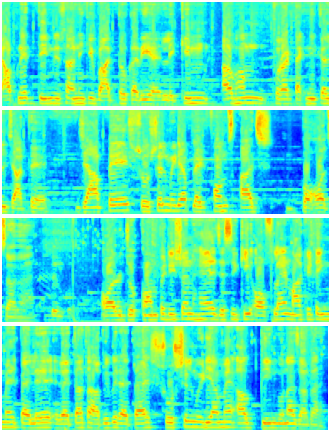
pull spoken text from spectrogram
आपने तीन निशाने की बात तो करी है, लेकिन अब हम थोड़ा टेक्निकल जाते हैं। जहाँ पे सोशल मीडिया प्लेटफॉर्म्स आज बहुत ज़्यादा है। बिल्कुल। और जो कंपटीशन है जैसे कि ऑफलाइन मार्केटिंग में पहले रहता था अभी भी रहता है सोशल मीडिया में अब तीन गुना ज़्यादा है।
